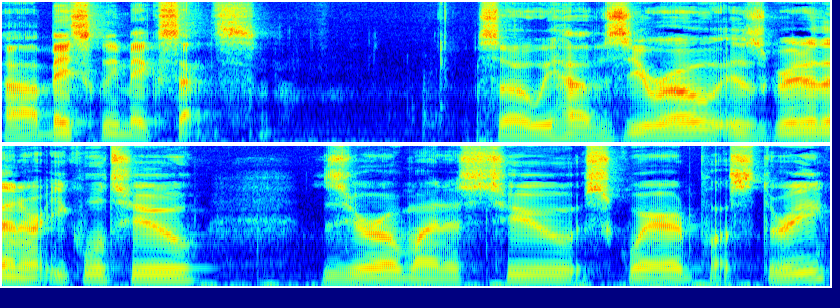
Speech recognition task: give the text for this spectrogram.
uh, basically makes sense. So we have 0 is greater than or equal to 0 minus 2 squared plus 3.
